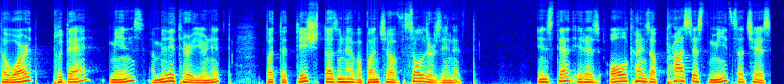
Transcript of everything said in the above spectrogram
The word 부대 means a military unit, but the dish doesn't have a bunch of soldiers in it. Instead, it has all kinds of processed meat such as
